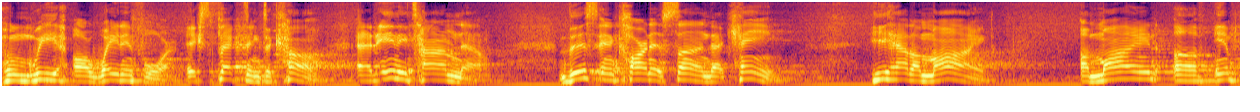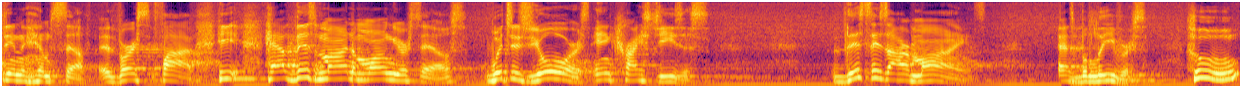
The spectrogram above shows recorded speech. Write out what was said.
whom we are waiting for, expecting to come at any time now. This incarnate Son that came, he had a mind a mind of emptying himself. Verse 5 He have this mind among yourselves, which is yours in Christ Jesus. This is our minds as believers, who,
